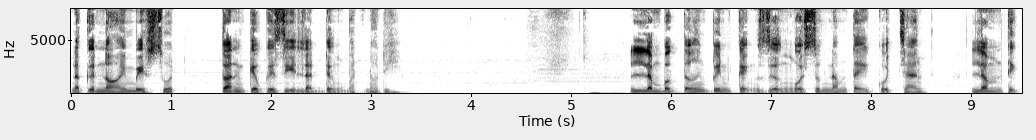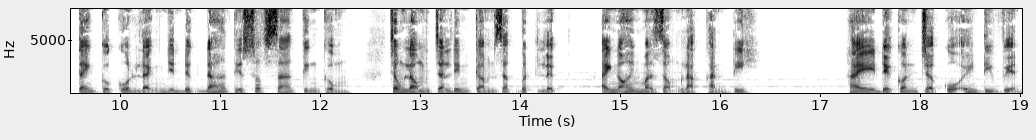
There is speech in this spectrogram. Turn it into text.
Nó cứ nói mê suốt, Toàn kêu cái gì là đừng bắt nó đi. Lâm bước tới bên cạnh giường ngồi xuống nắm tay của Trang Lâm thích tay của cô lạnh nhìn nước đá thì xót xa kinh khủng. Trong lòng tràn lên cảm giác bất lực. Anh nói mà giọng lạc hẳn đi. Hay để con chở cô ấy đi viện.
